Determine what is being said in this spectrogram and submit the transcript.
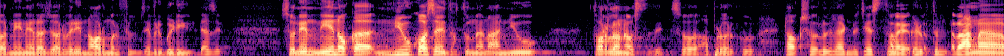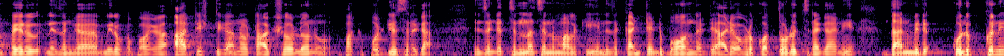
or Nene Raju or very normal films everybody does it so నేను నేను ఒక న్యూ కోసం ఎదుగుతున్నాను. ఆ న్యూ త్వరలోనే వస్తుంది. సో అప్పటి వరకు టాక్ షోలు ఇలాంటివి చేస్తూ గడుపుతున్నాను రానా పేరు నిజంగా మీరు ఒక ఆర్టిస్ట్గాను టాక్ షోలోను పక్క ప్రొడ్యూసర్గా నిజంగా చిన్న సినిమాలకి నిజంగా కంటెంట్ బాగుందంటే ఆడు ఎవడో కొత్తోడు వచ్చినా కానీ దాన్ని మీరు కొనుక్కొని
